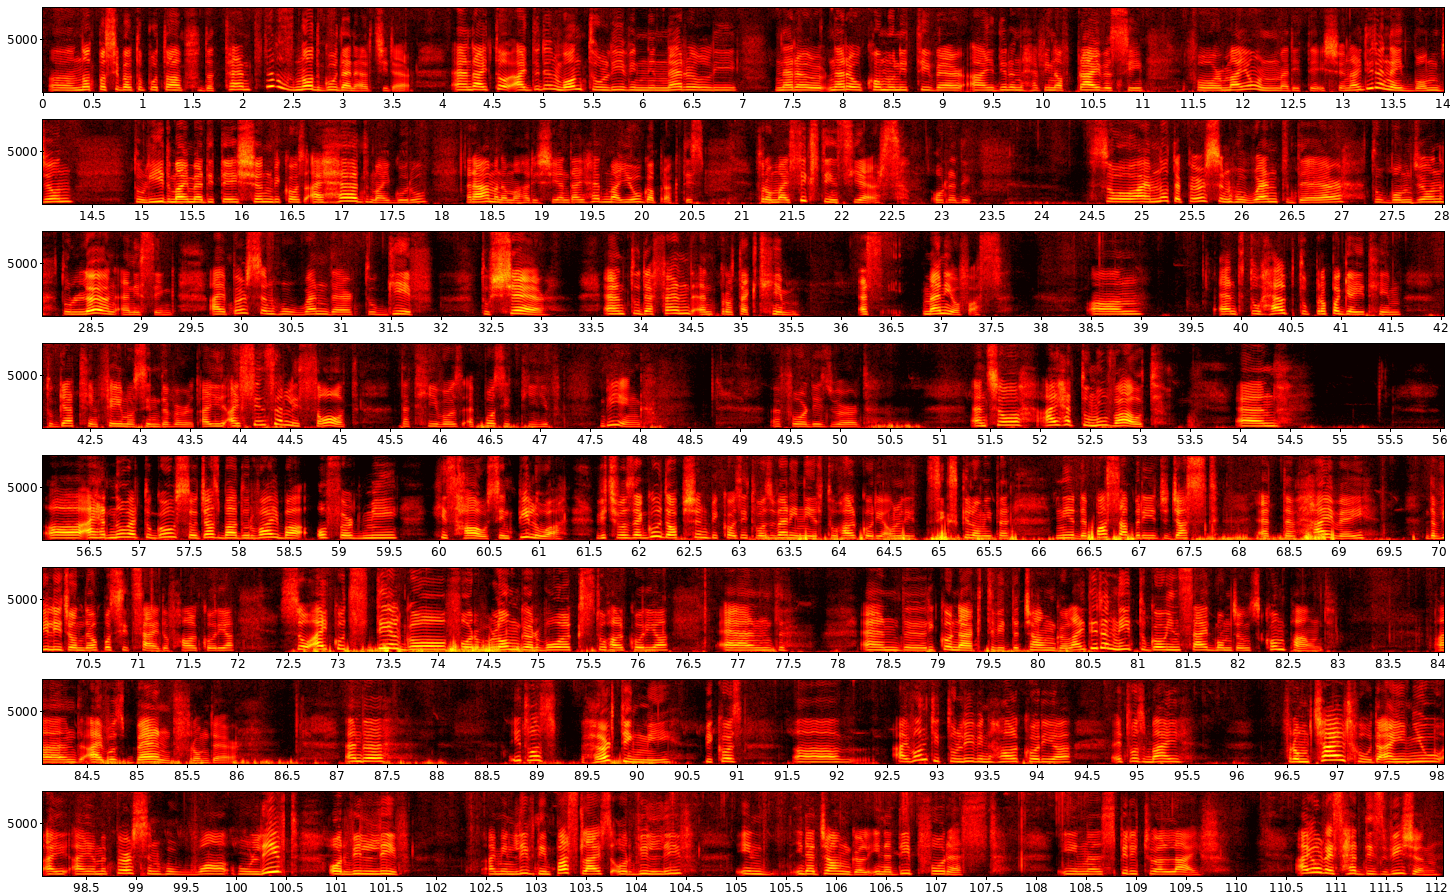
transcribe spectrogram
uh, not possible to put up the tent. There was not good energy there. And I thought I didn't want to live in a narrowly, narrow, narrow community where I didn't have enough privacy for my own meditation. I didn't need Bomjon to lead my meditation because I had my guru, Ramana Maharishi, and I had my yoga practice from my 16th years already. So I'm not a person who went there to Bomjon to learn anything. I'm a person who went there to give, to share, and to defend and protect him, as many of us. Um, and to help to propagate him, to get him famous in the world. I, I sincerely thought that he was a positive being uh, for this world. And so I had to move out and uh, I had nowhere to go, so Jas Bahadur Vaiba offered me his house in Pilua, which was a good option because it was very near to Halkoria, only six kilometers near the Passa bridge, just at the highway, the village on the opposite side of Halkoria. So I could still go for longer walks to Halkoria and and uh, reconnect with the jungle. I didn't need to go inside Bomjon's compound and I was banned from there. And uh, it was hurting me because uh, I wanted to live in Halkoria. It was my, from childhood, I knew I, I am a person who, who lived or will live. I mean, lived in past lives or will live in, in a jungle, in a deep forest, in a spiritual life. I always had this vision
